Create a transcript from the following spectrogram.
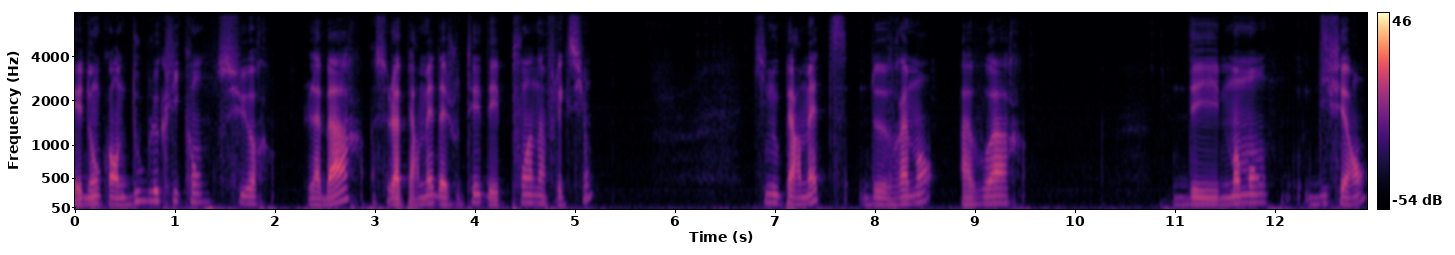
Et donc en double-cliquant sur la barre, cela permet d'ajouter des points d'inflexion qui nous permettent de vraiment avoir des moments différents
